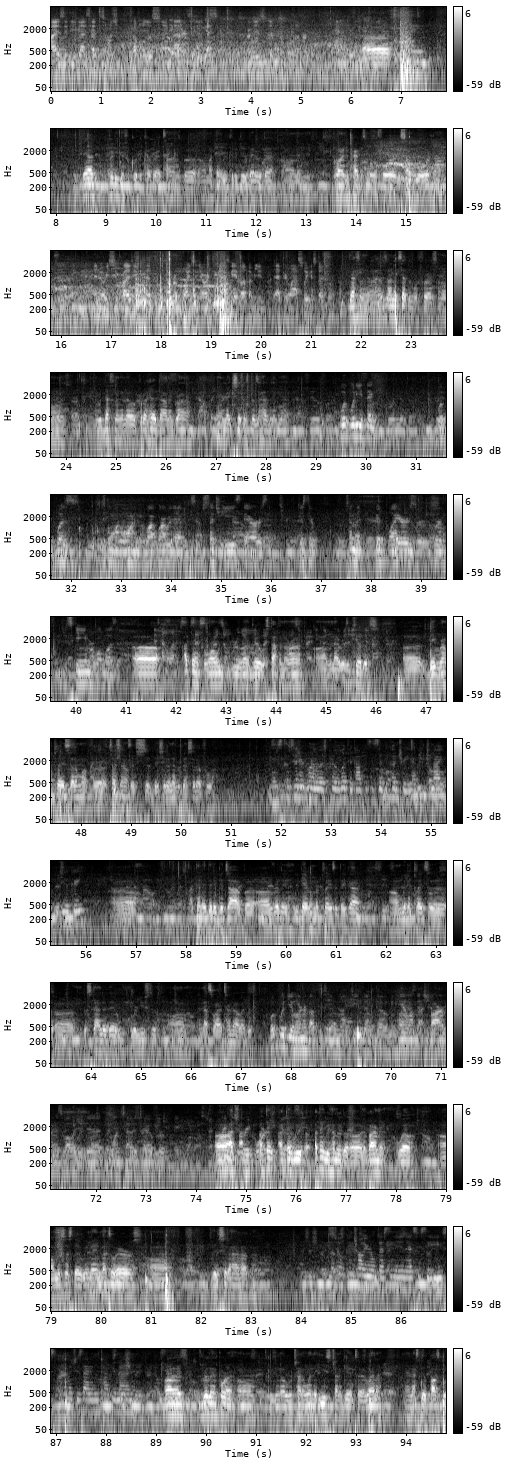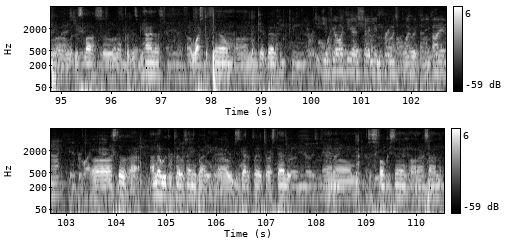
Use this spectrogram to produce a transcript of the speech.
surprised that you guys had so much trouble with those slam patterns? Are these difficult to cover? Uh, they are pretty difficult to cover at times, but um, I think we could have did better with that. Um, and going into practice moving forward is something we'll work on. And are we surprised that you had the number of points and yards you guys gave up? I mean, after last week especially. Definitely, uh, it's unacceptable for us. Um, and we're definitely gonna put our head down and grind and make sure this doesn't happen again. What, what do you think what was was going on? I mean, why, why were they having such, such ease there? Is it just their so many good players, or, or the scheme, or what was it? Uh, I think for one, we, we run good with stopping the run, um, and that really killed us. Uh, big run plays set them up for touchdowns that should, they should have never been set up for. This is considered one of the most prolific offenses in the country after tonight. Would you agree? Uh, I think they did a good job, but uh, really we gave them the plays that they got. Um, we didn't play to uh, the standard that we're used to, um, and that's why it turned out like this. What would you learn about the team tonight? Do you think, though? I mean, handling that environment as well as you did, going toe to toe for Uh, I, three I quarters. think I think we I think we handled the uh, environment well. Um, it's just that we made mental errors um, that shouldn't have happened. Still control your own destiny in the SEC East. How much is that on the top of your mind? Is that a Uh, it's, it's really important because you know we're trying to win the East, trying to get into Atlanta, and that's still possible uh, with this loss. So we're gonna put this behind us, uh, watch the film, um, and get better. Did you feel like you guys showed you can pretty much play with anybody tonight? Uh, still, I, I know we can play with anybody. Uh, we just got to play up to our standard and um, just focus in on our assignment.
